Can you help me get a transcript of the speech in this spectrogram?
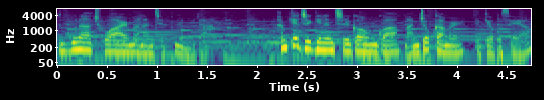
누구나 좋아할 만한 제품입니다. 함께 즐기는 즐거움과 만족감을 느껴보세요.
